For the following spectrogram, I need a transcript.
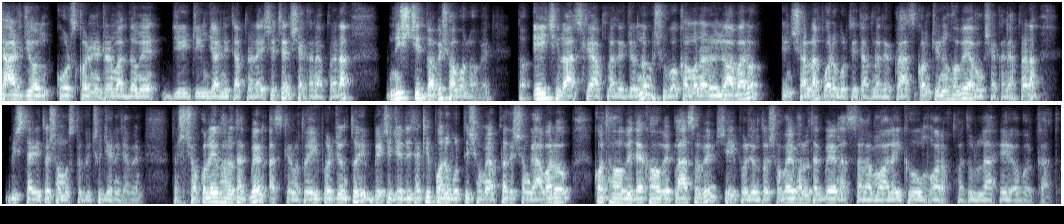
চারজন কোর্স কোঅর্ডিনেটর মাধ্যমে যে ড্রিম জার্নিতে আপনারা এসেছেন, সেখানে আপনারা নিশ্চিতভাবে সফল হবেন। তো এই ছিল আজকে আপনাদের জন্য। শুভকামনা রইল আবারও। ইনশাল্লাহ পরবর্তীতে আপনাদের ক্লাস কন্টিনিউ হবে এবং সেখানে আপনারা বিস্তারিত সমস্ত কিছু জেনে যাবেন। তো সকলেই ভালো থাকবেন। আজকের মতো এই পর্যন্তই। বেঁচে যদি থাকি, পরবর্তী সময় আপনাদের সঙ্গে আবারও কথা হবে, দেখা হবে ক্লাস হবে, সেই পর্যন্ত সবাই ভালো থাকবেন। আসসালামু আলাইকুম ওরহমতুল্লাহ অবরকাত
